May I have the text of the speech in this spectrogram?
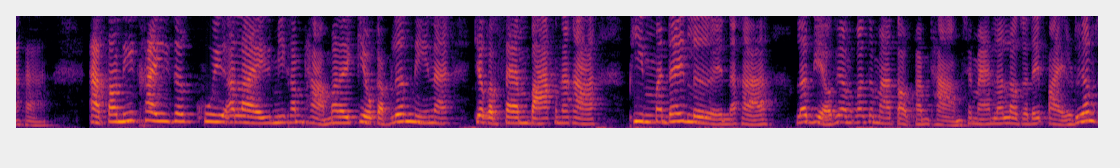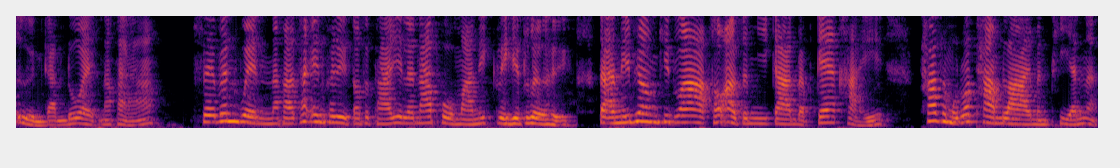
นะคะอะตอนนี้ใครจะคุยอะไรมีคำถามอะไรเกี่ยวกับเรื่องนี้นะ เกี่ยวกับแซมบัคนะคะ พิมพ์มาได้เลยนะคะ แล้วเดี๋ยวพี่อมก็จะมาตอบคำถามใช่ไหมแล้วเราจะได้ไปเรื่องอื่นกันด้วยนะคะเซเว่นเวนนะคะ ถ้าเอ็นเครดิตตอนสุดท้ายเยเลนาโผล่มานี่กรีดเลย แต่อันนี้พี่อมคิดว่าเขาอาจจะมีการแบบแก้ไข ถ้าสมมติว่าไทม์ไลน์มันเพี้ยนอะ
